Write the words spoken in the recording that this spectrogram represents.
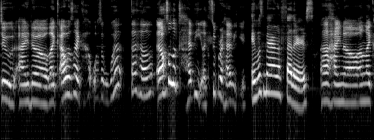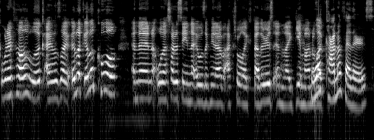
dude, I know. Like I was like, I was like, what the hell? It also looked heavy, like super heavy. it was made out of feathers Uh, I know. And like when I saw the look, I was like, it look, it looked cool. And then when I started seeing that it was like made out of actual like feathers and like the amount of what like kind of feathers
